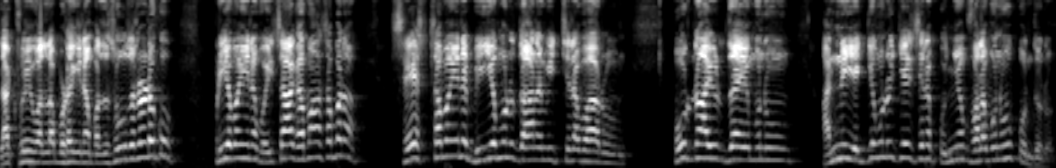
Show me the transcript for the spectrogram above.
లక్ష్మీ వల్లభుడైన మధుసూదనులకు ప్రియమైన వైశాఖమాసమున శ్రేష్టమైన బియ్యమును దానమిచ్చిన వారు పూర్ణాయుర్దయమును అన్ని యజ్ఞములు చేసిన పుణ్యం ఫలమును పొందురు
